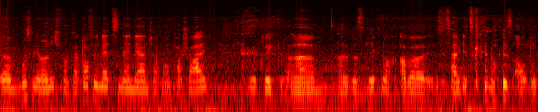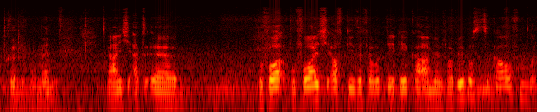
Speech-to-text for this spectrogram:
äh, muss mich noch nicht von Kartoffelnetzen ernähren. Ich habe noch ein paar Schalen übrig. Ähm, also das geht noch, aber es ist halt jetzt kein neues Auto drin im Moment. Gar nicht. Äh, bevor, bevor ich auf diese verrückte Idee kam, mir einen VW-Bus zu kaufen und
